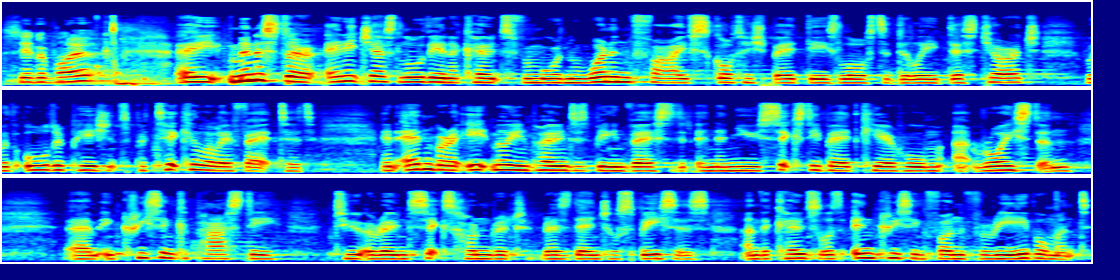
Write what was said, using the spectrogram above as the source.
Sarah Boyack. Uh, Minister, NHS Lothian accounts for more than one in five Scottish bed days lost to delayed discharge, with older patients particularly affected. In Edinburgh, £8 million is being invested in a new 60-bed care home at Royston, um, increasing capacity to around 600 residential spaces and the Council is increasing fund for reablement.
